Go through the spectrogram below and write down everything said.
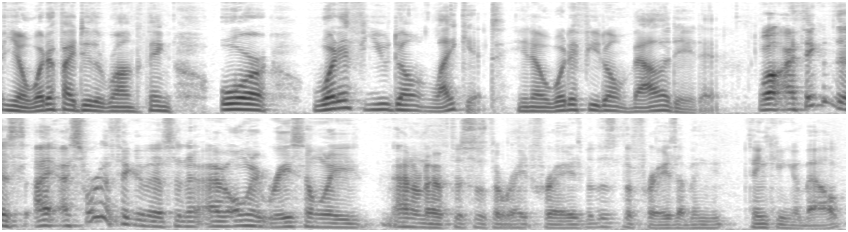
you know, what if I do the wrong thing? Or what if you don't like it? You know, what if you don't validate it? Well, I think of this, I, I sort of think of this, and I've only recently, I don't know if this is the right phrase, but this is the phrase I've been thinking about,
